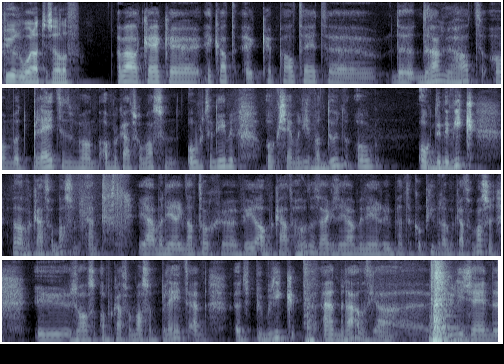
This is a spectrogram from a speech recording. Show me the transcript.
puur gewoon uit jezelf? Wel, kijk, eh, ik, had, ik heb altijd eh, de drang gehad om het pleiten van advocaat Van Massen over te nemen. Ook zijn manier van doen, ook, ook de mimiek van advocaat Van Massen. En ja, wanneer ik dan toch eh, veel advocaten hoor, dan zeggen ze, ja meneer, u bent een kopie van advocaat Van Massen. U, zoals advocaat Van Massen pleit en het publiek eh, en benadert, ja, eh, jullie zijn eh,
